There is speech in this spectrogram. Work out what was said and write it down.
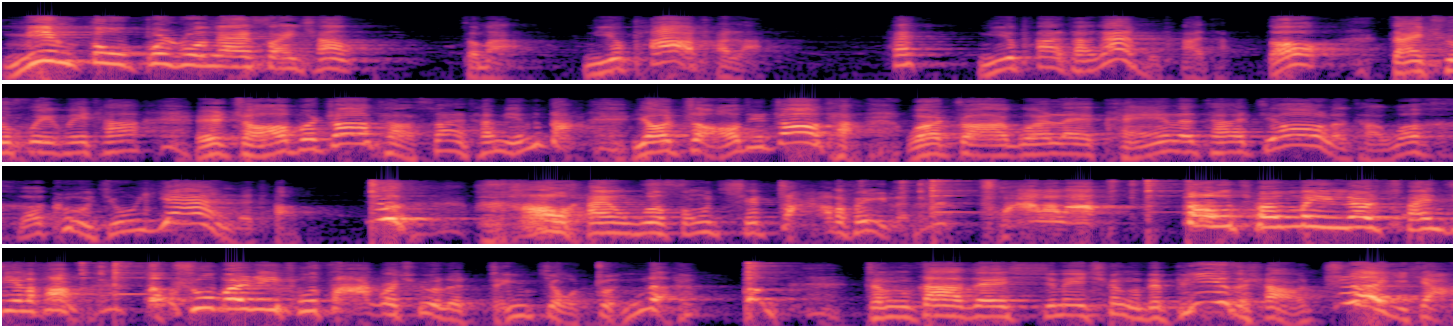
命都不如俺算强。怎么，你怕他了？哎，你怕他，俺不怕他。走，咱去会会他。找不着他，算他命大；要找得着他，我抓过来啃了他，嚼了他，我喝口酒咽了他。好汉武松气炸了肺了，刀条门帘窜进了房，动手把人头砸过去了，真叫准呐！嘣，正砸在西门庆的鼻子上。这一下，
